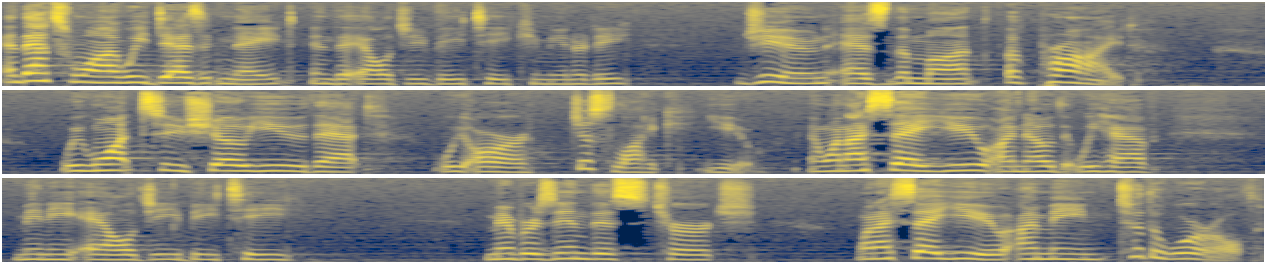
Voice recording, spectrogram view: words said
And that's why we designate in the LGBT community June as the month of pride. We want to show you that we are just like you. And when I say you, I know that we have many LGBT members in this church. When I say you, I mean to the world,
